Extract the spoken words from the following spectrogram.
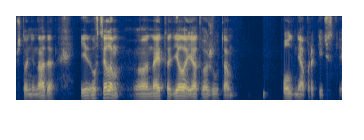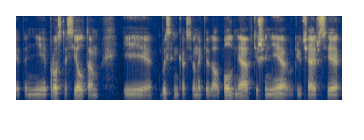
что не надо. И ну, в целом а, на это дело я отвожу там полдня практически. Это не просто сел там и быстренько все накидал. Полдня в тишине выключаешь все,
